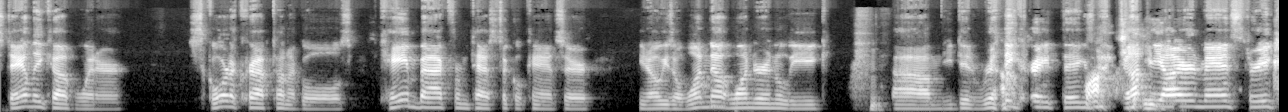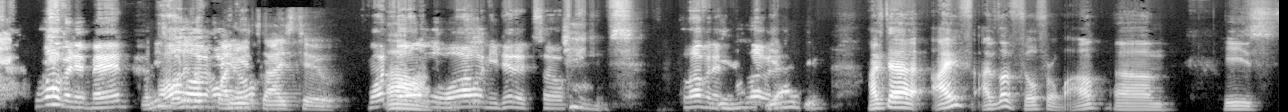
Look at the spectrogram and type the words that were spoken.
Stanley Cup winner, scored a crap ton of goals, came back from testicle cancer. You know, he's a one nut wonder in the league. Um, he did really great things. Got the geez. Iron Man streak. Loving it, man. And he's All one of the funniest know, guys too. One ball Oh. to the wall, and you did it. So James. loving it, Yeah, loving it. yeah, I do. I've uh, I've I've loved Phil for a while. Um, he's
